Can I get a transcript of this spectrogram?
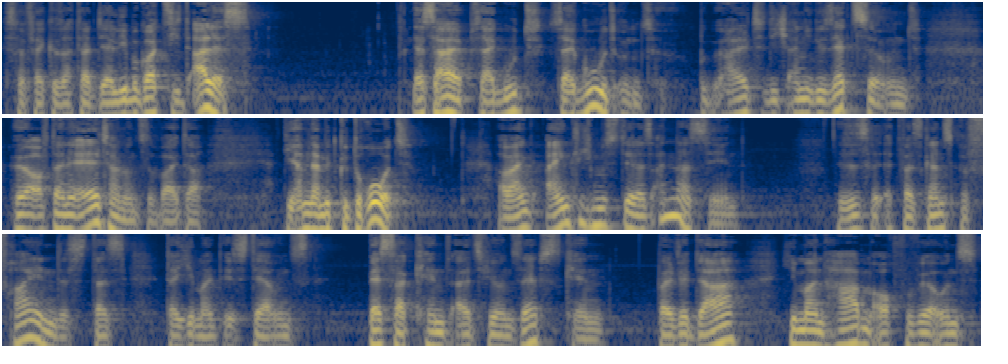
dass man vielleicht gesagt hat, der liebe Gott sieht alles. Deshalb sei gut, sei gut und halte dich an die Gesetze und hör auf deine Eltern und so weiter. Die haben damit gedroht. Aber eigentlich müsst ihr das anders sehen. Es ist etwas ganz Befreiendes, dass da jemand ist, der uns besser kennt, als wir uns selbst kennen. Weil wir da jemanden haben, auch wo wir uns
